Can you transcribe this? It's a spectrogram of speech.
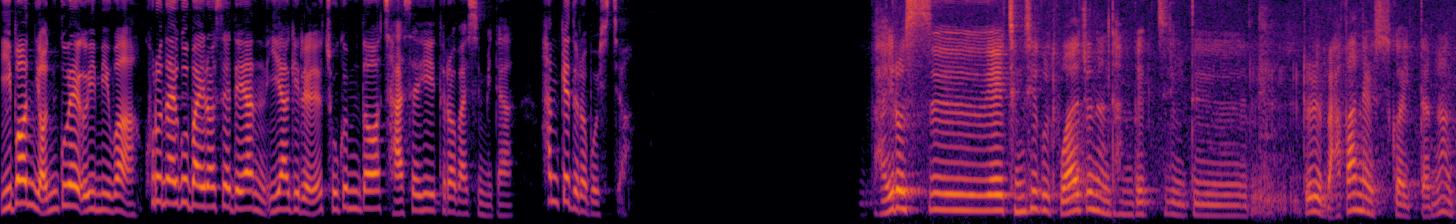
이번 연구의 의미와 코로나19 바이러스에 대한 이야기를 조금 더 자세히 들어봤습니다. 함께 들어보시죠. 바이러스의 증식을 도와주는 단백질들을 막아낼 수가 있다면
